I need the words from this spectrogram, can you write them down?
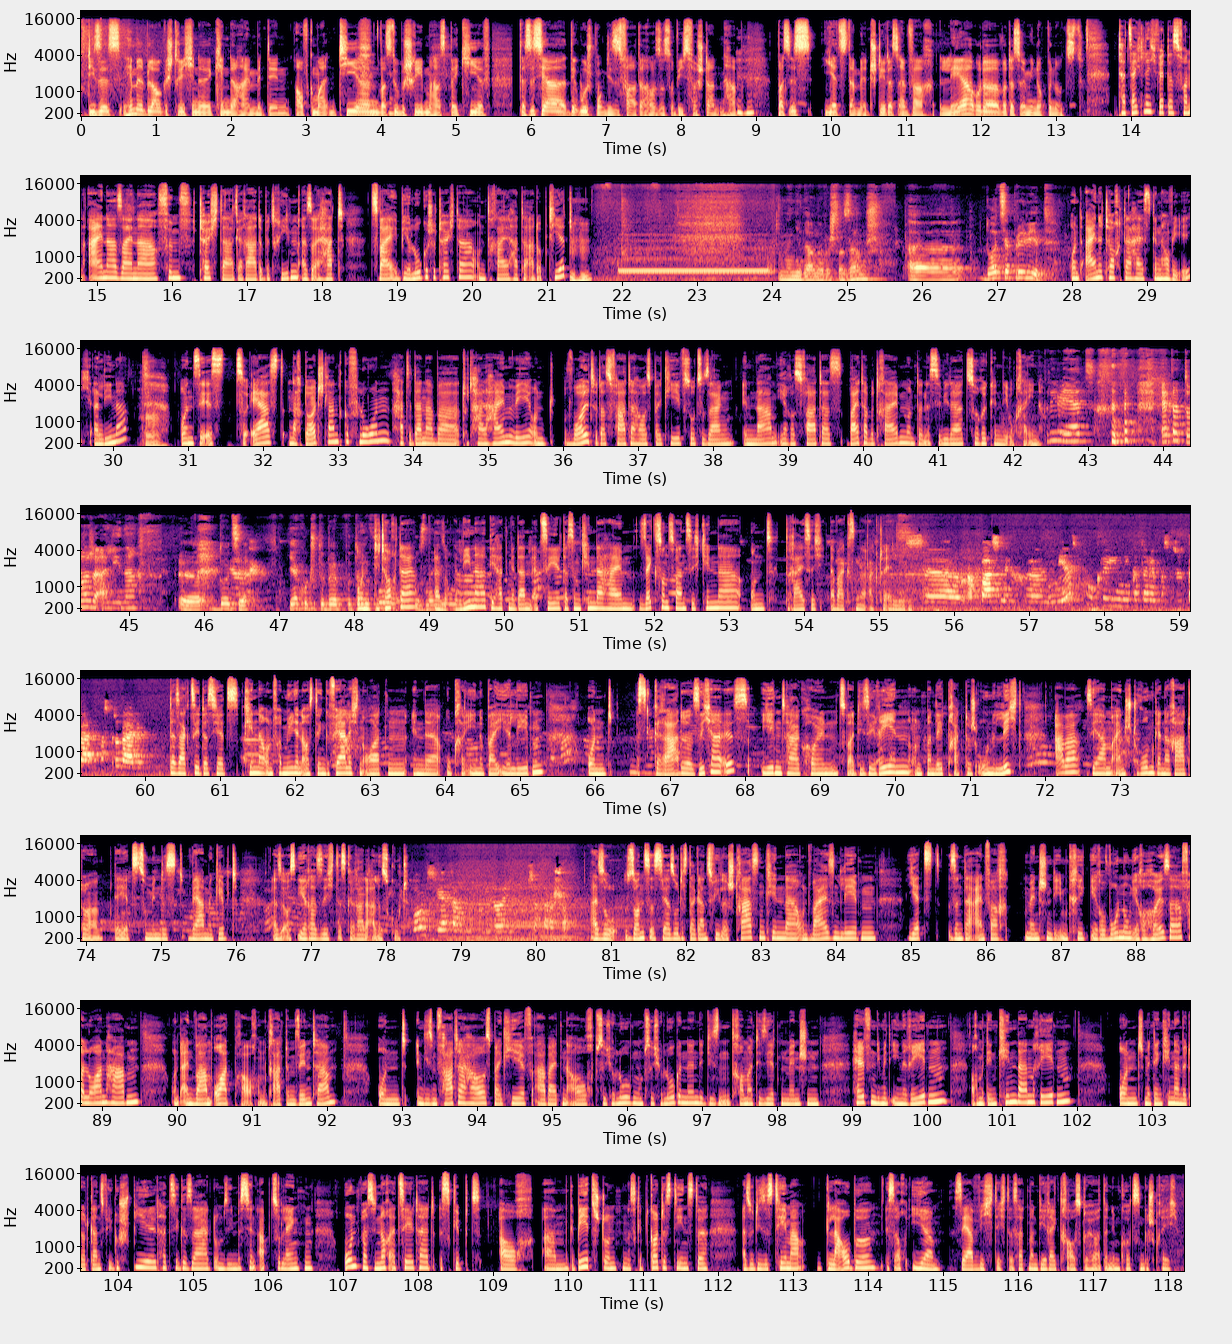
Dieses himmelblau gestrichene Kinderheim mit den aufgemalten Tieren, was du beschrieben hast bei Kiew, das ist ja der Ursprung dieses Vaterhauses, so wie ich es verstanden habe. Mhm. Was ist jetzt damit? Steht das einfach leer oder wird das irgendwie noch benutzt? Tatsächlich wird das von einer seiner fünf Töchter gerade betrieben. Also er hat zwei biologische Töchter und drei hat er adoptiert. Mhm. недавно вышла замуж. Und eine Tochter heißt genau wie ich, Alina. Ah. Und sie ist zuerst nach Deutschland geflohen, hatte dann aber total Heimweh und wollte das Vaterhaus bei Kiew sozusagen im Namen ihres Vaters weiter betreiben. Und dann ist sie wieder zurück in die Ukraine. Привет, это тоже Alina. Äh, und die Tochter, also Alina, die hat mir dann erzählt, dass im Kinderheim 26 Kinder und 30 Erwachsene aktuell leben. Da sagt sie, dass jetzt Kinder und Familien aus den gefährlichen Orten in der Ukraine bei ihr leben und es gerade sicher ist. Jeden Tag heulen zwar die Sirenen und man lebt praktisch ohne Licht, aber sie haben einen Stromgenerator, der jetzt zumindest Wärme gibt. Also aus ihrer Sicht ist gerade alles gut. Also sonst ist ja so, dass da ganz viele Straßenkinder und Waisen leben. Jetzt sind da einfach Menschen, die im Krieg ihre Wohnung, ihre Häuser verloren haben und einen warmen Ort brauchen, gerade im Winter. Und in diesem Vaterhaus bei Kiew arbeiten auch Psychologen und Psychologinnen, die diesen traumatisierten Menschen helfen, die mit ihnen reden, auch mit den Kindern reden. Und mit den Kindern wird dort ganz viel gespielt, hat sie gesagt, um sie ein bisschen abzulenken. Und was sie noch erzählt hat, es gibt auch ähm, Gebetsstunden, es gibt Gottesdienste. Also dieses Thema Glaube ist auch ihr sehr wichtig. Das hat man direkt rausgehört in dem kurzen Gespräch.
